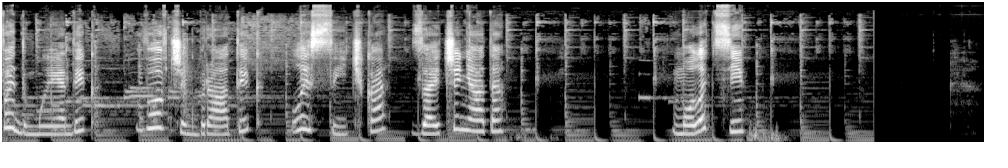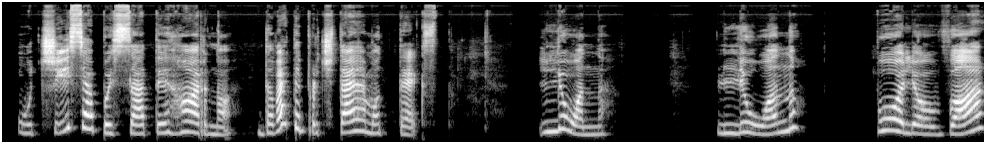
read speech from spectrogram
Ведмедик, вовчик-братик, лисичка, зайченята. Молодці. Учися писати гарно. Давайте прочитаємо текст. Льон. Льон польова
